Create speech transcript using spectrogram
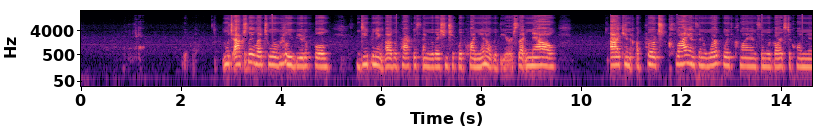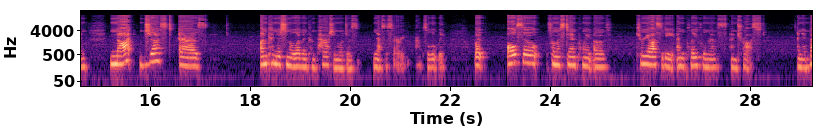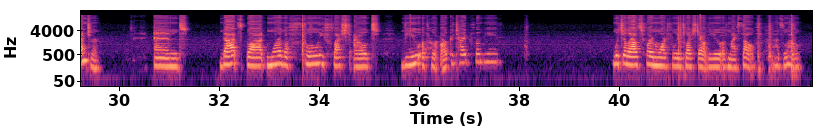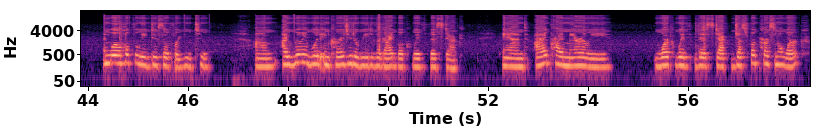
which actually led to a really beautiful deepening of a practice and relationship with Kuan Yin over the years. That now I can approach clients and work with clients in regards to Kuan Yin, not just as unconditional love and compassion, which is necessary, absolutely, but also from a standpoint of curiosity and playfulness and trust and adventure. And that's brought more of a fully fleshed out view of her archetype for me, which allows for a more fully fleshed out view of myself as well. And will hopefully do so for you too. Um, I really would encourage you to read the guidebook with this deck and I primarily work with this deck just for personal work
